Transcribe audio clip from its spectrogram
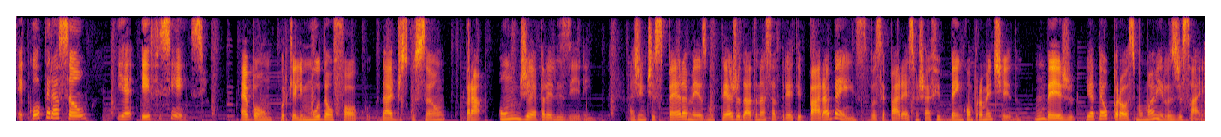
É cooperação e é eficiência. É bom porque ele muda o foco da discussão para onde é para eles irem. A gente espera mesmo ter ajudado nessa treta e parabéns! Você parece um chefe bem comprometido. Um beijo e até o próximo Mamilos de Saia.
